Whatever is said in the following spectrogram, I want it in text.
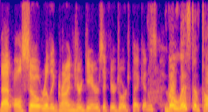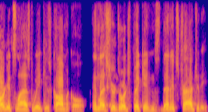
that also really grinds your gears if you're George Pickens. the list of targets last week is comical. Unless you're George Pickens, then it's tragedy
